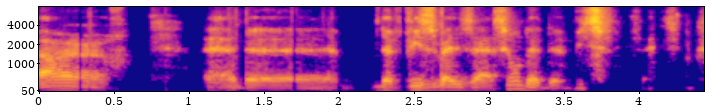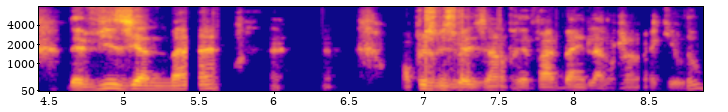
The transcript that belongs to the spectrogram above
d'heures euh, de, visualisation, de, de, visionnement. On peut se visualiser train de faire bien de l'argent avec YouTube,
